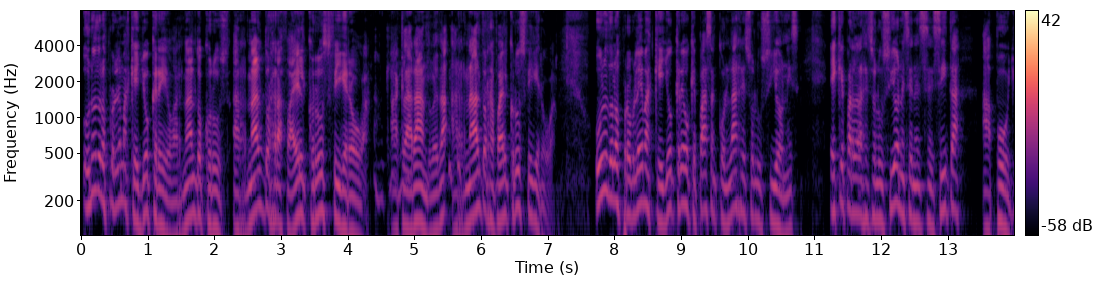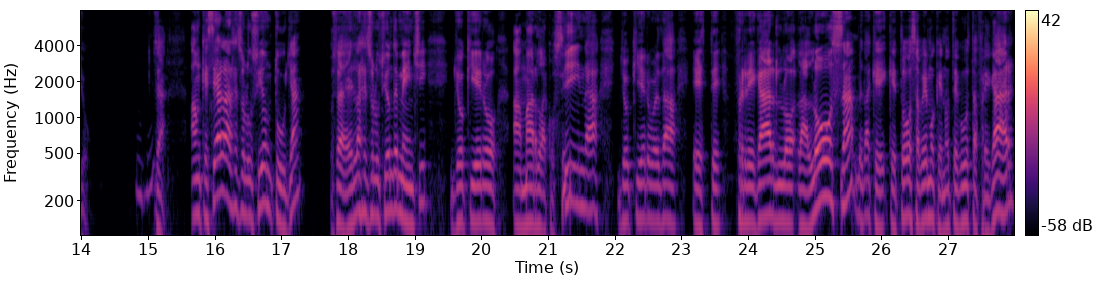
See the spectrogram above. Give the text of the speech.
Uno de los problemas que yo creo, Arnaldo Cruz, Arnaldo Rafael Cruz Figueroa, aclarando, ¿verdad? Arnaldo Rafael Cruz Figueroa. Uno de los problemas que yo creo que pasan con las resoluciones es que para las resoluciones se necesita apoyo. O sea, aunque sea la resolución tuya, o sea, es la resolución de Menchi, yo quiero amar la cocina, yo quiero, ¿verdad? Este, fregar lo- la losa, ¿verdad? Que, que todos sabemos que no te gusta fregar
